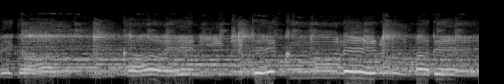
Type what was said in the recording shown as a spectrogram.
夢が迎えに来てくれるまで。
